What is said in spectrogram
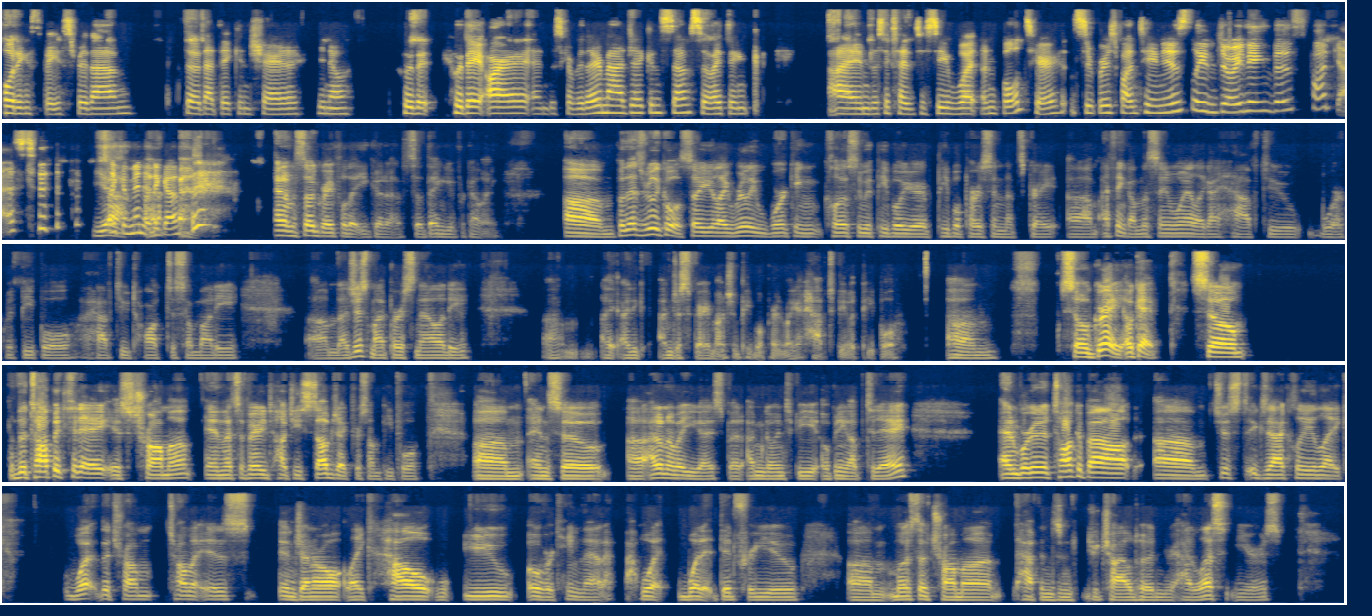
holding space for them so that they can share, you know, who they who they are and discover their magic and stuff. So I think I'm just excited to see what unfolds here. Super spontaneously joining this podcast. Yeah. like a minute ago. and I'm so grateful that you could have. So thank you for coming um but that's really cool. So you're like really working closely with people you're a people person that's great. Um i think i'm the same way like i have to work with people i have to talk to somebody. Um that's just my personality. Um i, I i'm just very much a people person like i have to be with people. Um so great okay. So the topic today is trauma and that's a very touchy subject for some people um, and so uh, I don't know about you guys, but I'm going to be opening up today. And we're going to talk about um, just exactly like what the trauma trauma is in general, like how you overcame that, what what it did for you. Um, most of trauma happens in your childhood and your adolescent years.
